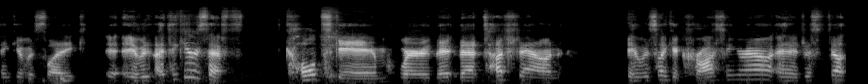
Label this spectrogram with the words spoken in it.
think it was like it, it was I think it was that Colts game where they, that touchdown. It was like a crossing route, and it just felt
